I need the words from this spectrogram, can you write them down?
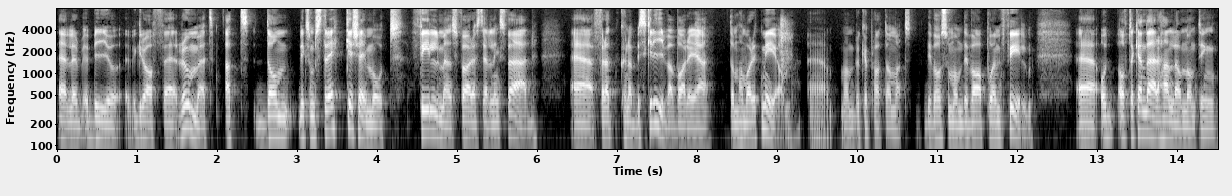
eller biografrummet. Att de liksom sträcker sig mot filmens föreställningsvärld eh, för att kunna beskriva vad det är de har varit med om. Eh, man brukar prata om att det var som om det var på en film. Eh, och ofta kan det här handla om någonting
